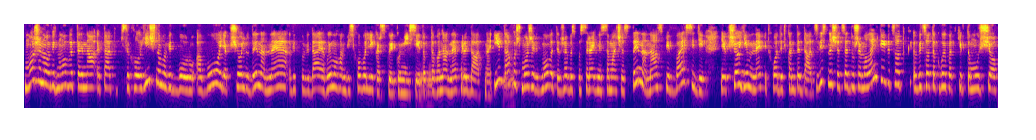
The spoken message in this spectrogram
Можемо відмовити на етапі психологічного відбору, або якщо людина не відповідає вимогам військово-лікарської комісії, тобто вона не придатна, і також може відмовити вже безпосередньо сама частина на співбесіді, якщо їм не підходить кандидат. Звісно, що це дуже маленький відсоток, відсоток випадків, тому що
